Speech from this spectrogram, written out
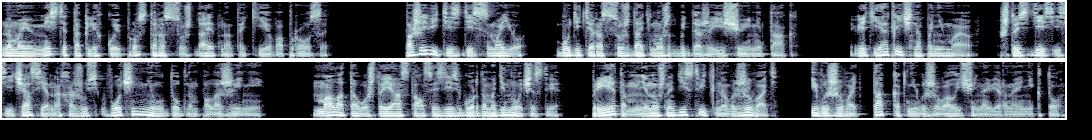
на моем месте так легко и просто рассуждает на такие вопросы. Поживите здесь с мое. Будете рассуждать, может быть, даже еще и не так. Ведь я отлично понимаю, что здесь и сейчас я нахожусь в очень неудобном положении. Мало того, что я остался здесь в гордом одиночестве, при этом мне нужно действительно выживать. И выживать так, как не выживал еще, наверное, никто.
